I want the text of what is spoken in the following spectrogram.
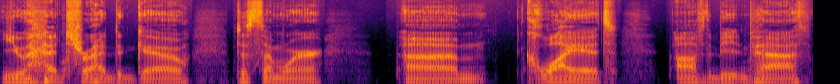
you had tried to go to somewhere um, quiet, off the beaten path,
